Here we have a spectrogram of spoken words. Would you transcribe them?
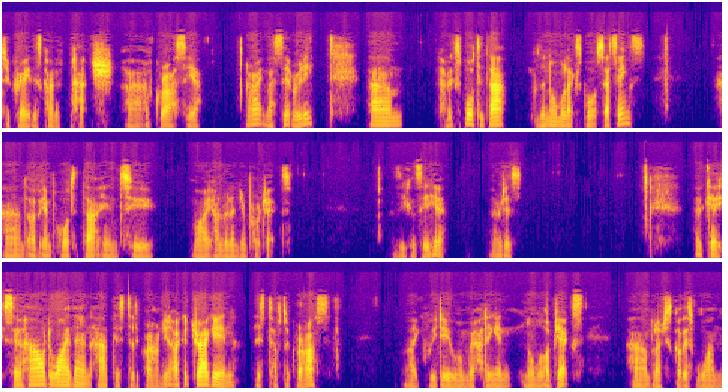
to create this kind of patch uh, of grass here. All right, that's it really. Um, I've exported that with the normal export settings, and I've imported that into my Unreal Engine project. As you can see here, there it is. Okay, so how do I then add this to the ground? You know, I could drag in this tuft of grass like we do when we're adding in normal objects, um, but I've just got this one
